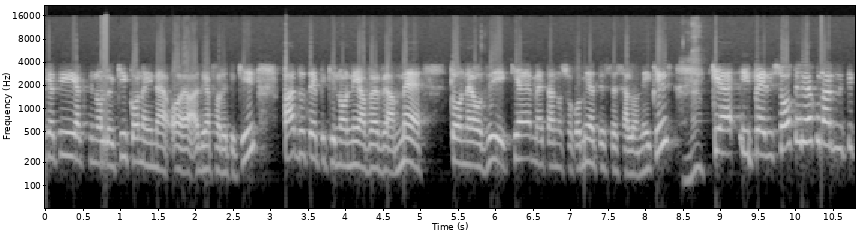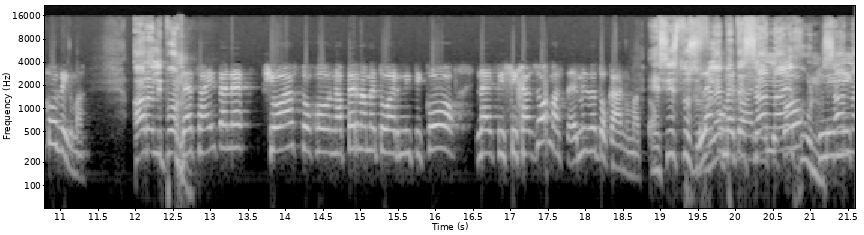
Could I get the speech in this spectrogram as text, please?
γιατί η ακτινολογική εικόνα είναι ε, διαφορετική. Πάντοτε επικοινωνία βέβαια με τον ΕΟΔΗ και με τα νοσοκομεία της Θεσσαλονίκης. Ναι. Και οι περισσότεροι έχουν αρνητικό δείγμα. Άρα λοιπόν, Δεν θα ήταν πιο άστοχο να παίρναμε το αρνητικό, να εφησυχαζόμαστε. Εμείς δεν το κάνουμε αυτό. εσείς τους Βλέπουμε βλέπετε το σαν να αρνητικό έχουν. Σαν να κλινικά.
